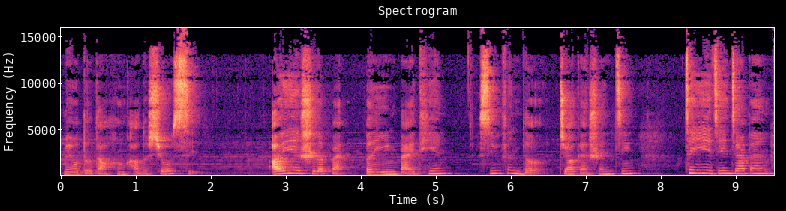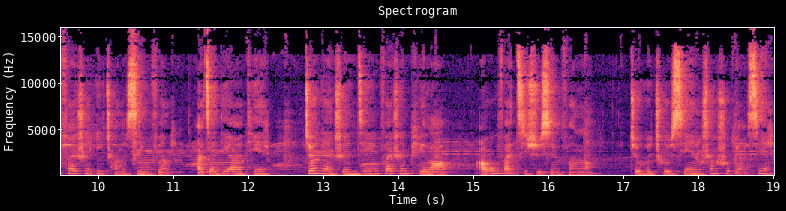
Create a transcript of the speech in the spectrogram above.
没有得到很好的休息。熬夜时的白本应白天兴奋的交感神经，在夜间加班发生异常的兴奋，而在第二天，交感神经发生疲劳而无法继续兴奋了，就会出现上述表现。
